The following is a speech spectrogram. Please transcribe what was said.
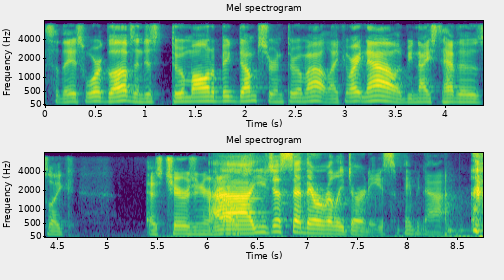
So they just wore gloves and just threw them all in a big dumpster and threw them out. Like right now, it'd be nice to have those like as chairs in your house. Uh, you just said they were really dirty, so maybe not.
